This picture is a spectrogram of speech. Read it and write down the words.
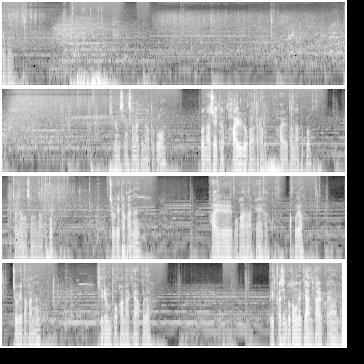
아이고. 기름 생산하게 놔두고 또 나중에 되면 과일 요구하더라고. 과일도 놔두고 저장어서 놔두고 이쪽에다가는 과일 보관하게 하고, 하고요 쪽에다가는 기름 보관하게 하고요. 여기까지 노동력이 안 닿을 거야 아마.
